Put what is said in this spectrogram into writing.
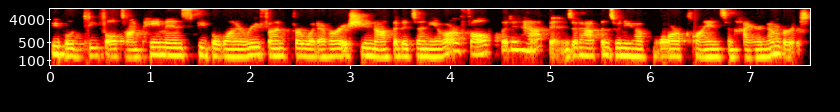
People default on payments. People want a refund for whatever issue. Not that it's any of our fault, but it happens. It happens when you have more clients and higher numbers.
